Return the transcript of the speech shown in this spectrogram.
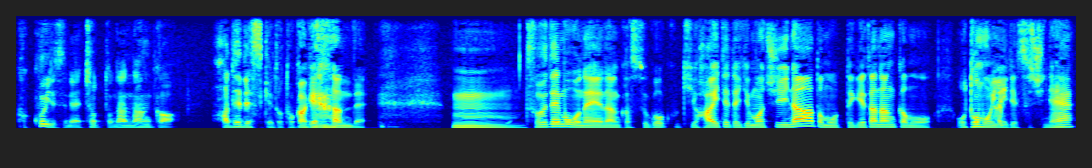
かっこいいですね。ちょっとな、なんか、派手ですけど、トカゲなんで。うん。それでもうね、なんかすごくき履いてて気持ちいいなと思って、下駄なんかも音もいいですしね。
